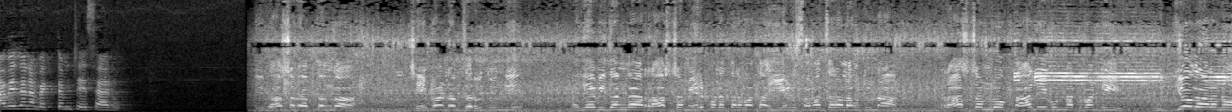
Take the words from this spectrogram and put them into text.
ఆవేదన వ్యక్తం చేశారు. ఈ రాష్ట్ర వ్యాప్తంగా చేపట్టడం జరుగుతుంది. అదేవిధంగా రాష్ట్రం ఏర్పడిన తర్వాత ఏడు సంవత్సరాలు అవుతున్న రాష్ట్రంలో ఖాళీగా ఉన్నటువంటి ఉద్యోగాలను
